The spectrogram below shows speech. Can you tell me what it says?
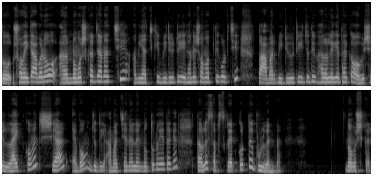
তো সবাইকে আবারও নমস্কার জানাচ্ছি। আমি আজকে ভিডিওটি এখানে সমাপ্তি করছি। তো আমার ভিডিওটি যদি ভালো লেগে থাকে, অবশ্যই লাইক কমেন্ট শেয়ার এবং যদি আমার চ্যানেলে নতুন হয়ে থাকেন, তাহলে সাবস্ক্রাইব করতে ভুলবেন না। নমস্কার।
